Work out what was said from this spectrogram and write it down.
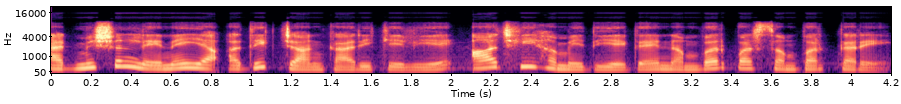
एडमिशन लेने या अधिक जानकारी के लिए आज ही हमें दिए गए नंबर पर संपर्क करें।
